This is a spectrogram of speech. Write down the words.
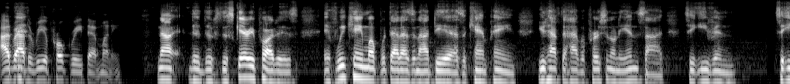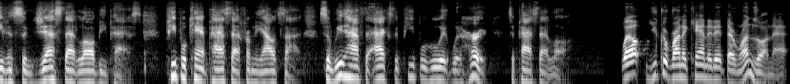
I'd rather reappropriate that money. Now, the, the the scary part is if we came up with that as an idea as a campaign, you'd have to have a person on the inside to even to even suggest that law be passed. People can't pass that from the outside. So we'd have to ask the people who it would hurt to pass that law. Well, you could run a candidate that runs on that.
